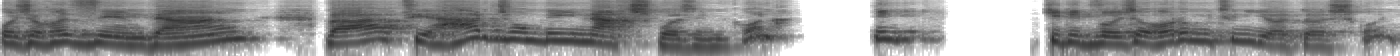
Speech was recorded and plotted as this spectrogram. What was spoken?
واژه ها زندن و توی هر جمله نقش بازی می‌کنن. این کلید واژه ها رو می‌تونی یادداشت کنی.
